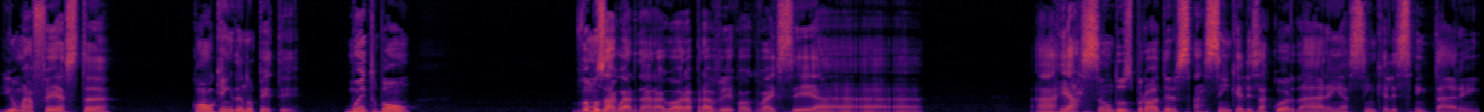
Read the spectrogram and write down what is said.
e uma festa com alguém dando PT. Muito bom. Vamos aguardar agora para ver qual que vai ser a, a, a, a, reação dos brothers assim que eles acordarem, assim que eles sentarem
